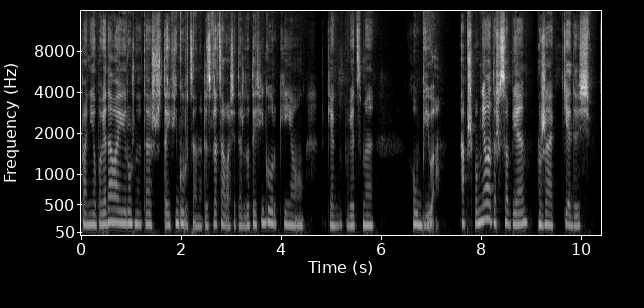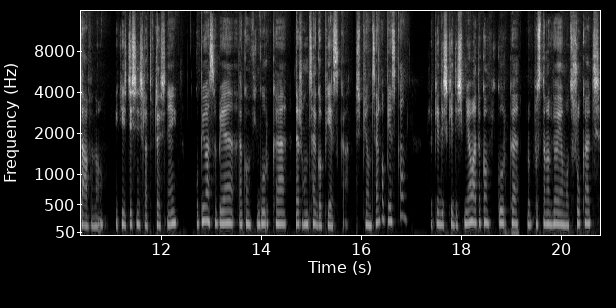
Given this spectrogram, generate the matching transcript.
Pani opowiadała jej różne też tej figurce, znaczy zwracała się też do tej figurki, ją tak jakby powiedzmy hołbiła. A przypomniała też sobie, że kiedyś, dawno, jakieś 10 lat wcześniej, kupiła sobie taką figurkę leżącego pieska, śpiącego pieska, że kiedyś, kiedyś miała taką figurkę, postanowiła ją odszukać.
